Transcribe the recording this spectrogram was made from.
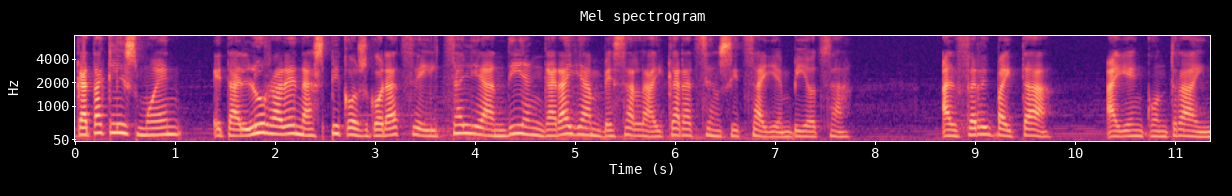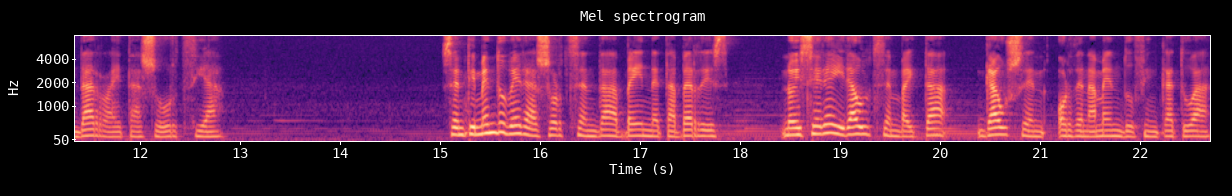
kataklismoen eta lurraren azpikoz goratze hiltzaile handien garaian bezala ikaratzen zitzaien bihotza. Alferrik baita, haien kontra indarra eta zuhurtzia. Sentimendu bera sortzen da behin eta berriz, noiz ere iraultzen baita gauzen ordenamendu finkatua.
